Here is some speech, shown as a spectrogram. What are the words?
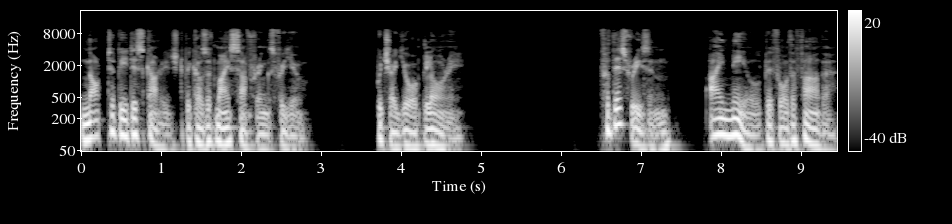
not to be discouraged because of my sufferings for you, which are your glory. For this reason, I kneel before the Father,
